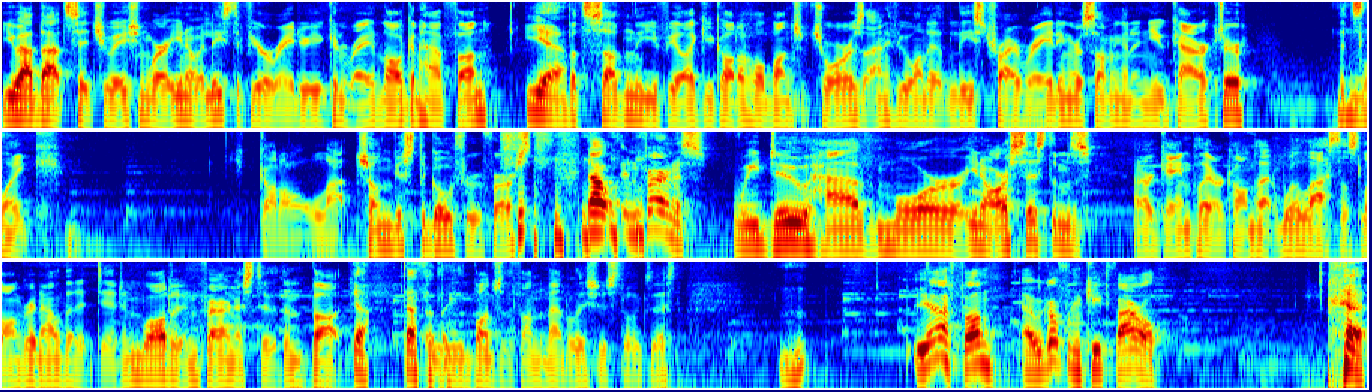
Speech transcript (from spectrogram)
you had that situation where you know at least if you're a raider, you can raid log and have fun. Yeah. But suddenly you feel like you got a whole bunch of chores, and if you want to at least try raiding or something on a new character, It's Mhm. like you got all that chungus to go through first. now, in fairness, we do have more. You know, our systems our gameplay, our content will last us longer now than it did in WoD. In fairness to them, but Yeah, definitely. a bunch of the fundamental issues still exist. Mhm. Yeah, fun. Uh, we got from Keith Farrell.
